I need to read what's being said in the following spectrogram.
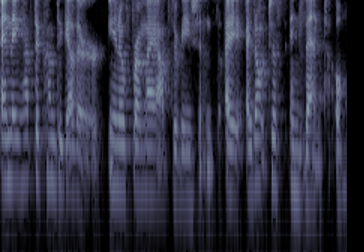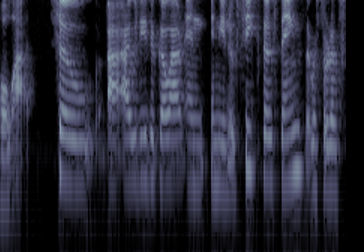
and they have to come together, you know, from my observations. I, I don't just invent a whole lot. So I, I would either go out and, and, you know, seek those things that were sort of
